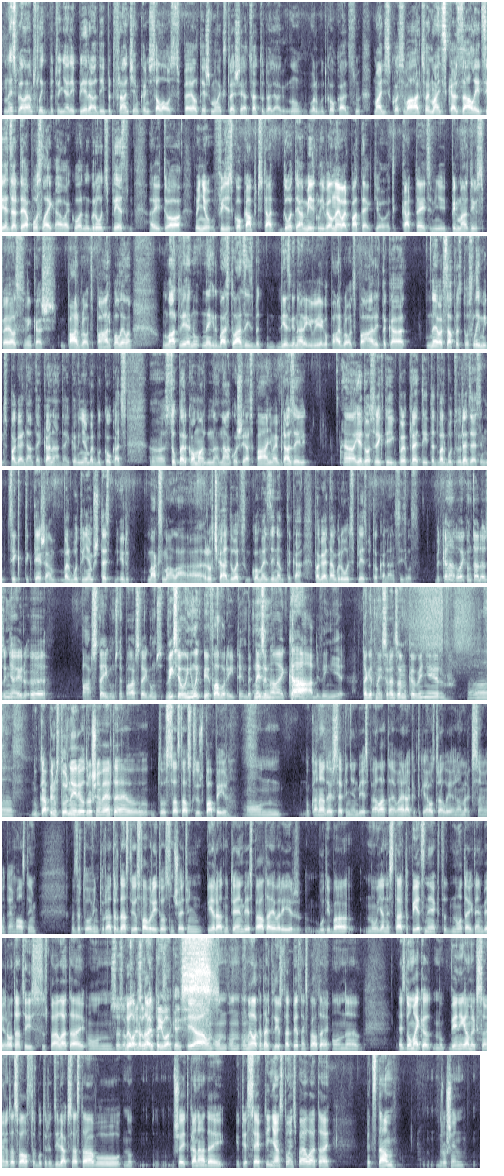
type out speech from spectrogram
Nespēlējām slikti, bet viņi arī pierādīja pret frančiem, ka viņi salauza spēli tieši liekas, trešajā ceturdaļā. Nu, varbūt kaut kādus maģiskos vārdus vai maģiskās zālītes iedzertajā puslaikā vai ko. Nu, grūti spriest. Arī to viņu fizisko kapacitāti dotajā mirklī vēl nevar pateikt. Jo, kā teicu, viņi pirmās divas spēles vienkārši pārbrauc pāri palielam. Un Latvijai nu, negribās to atzīt, bet diezgan arī viegli pārbrauc pāri. Nevar saprast tos limitus pagaidām tai Kanādai, ka viņiem var būt kaut kāds uh, superkomanda nākošajā Spāņu vai Brazīļu. Uh, iedos rīktīgi pretī, tad varbūt redzēsim, cik tiešām varbūt viņiem šis ir maksimālā uh, ručkā dots, ko mēs zinām. Pagaidām grūti spriest par to Kanādas izlasi. Bet Kanāda laikam tādā ziņā ir uh, pārsteigums, ne pārsteigums. Visi jau viņu lika pie favorītiem, bet nezināja, kādi viņi ir. Tagad mēs redzam, ka viņi ir. Uh, nu, kā pirms turnīra jau droši vien vērtēju tos sastāvus, kas ir uz papīra. Un, nu, Kanādā ir septiņi NBA spēlētāji, vairāk ir tikai Austrālijai un Amerikas Savienotajām valstīm. Līdz ar to viņi tur atradās tajos favorītos, un šeit viņi pierāda, ka nu, tie NBA spēlētāji arī ir būtībā, nu, ja ne starta piecinieki, tad noteikti NBA rotācijas spēlētāji. Sezonas Lielākā daļa rezultatīvākais. Jā, un, un, un, un lielākā daļa pat ir starta piecinieku spēlētāji. Un, uh, Es domāju, ka nu, vienīgi Amerikas Savienotās valsts varbūt ir dziļāk sastāvā. Nu, šeit Kanādai ir tie septiņi, astoņi spēlētāji. Pēc tam droši vien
